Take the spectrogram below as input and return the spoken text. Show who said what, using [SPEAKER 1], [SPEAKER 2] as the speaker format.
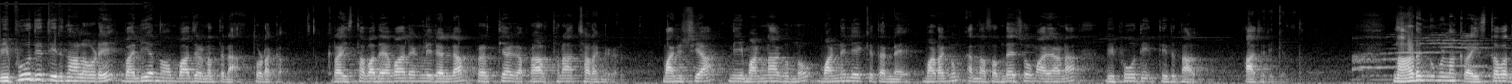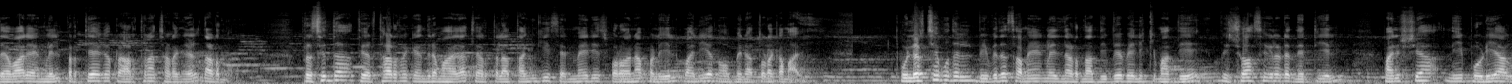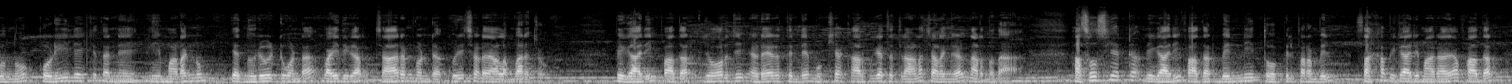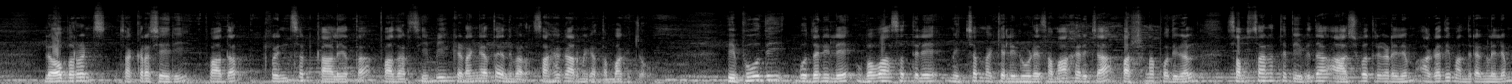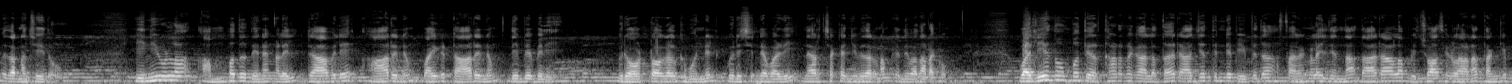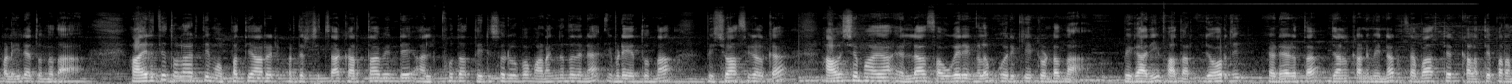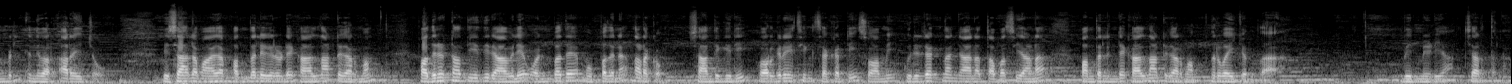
[SPEAKER 1] വിഭൂതി തിരുനാളോടെ വലിയ നോമ്പാചരണത്തിന് തുടക്കം. ക്രൈസ്തവ ദേവാലയങ്ങളിലെല്ലാം പ്രത്യേക പ്രാർത്ഥനാ ചടങ്ങുകൾ. മനുഷ്യ നീ മണ്ണാകുന്നു മണ്ണിലേക്ക് തന്നെ മടങ്ങും എന്ന സന്ദേശവുമായാണ് വിഭൂതി തിരുനാൾ ആചരിക്കുന്നത്. നാടെങ്ങുമുള്ള ക്രൈസ്തവ ദേവാലയങ്ങളിൽ പ്രത്യേക പ്രാർത്ഥനാ ചടങ്ങുകൾ നടന്നു. പ്രസിദ്ധ തീർത്ഥാടന കേന്ദ്രമായ Cherthala Thanki saint Mary's forane പള്ളിയിൽ വലിയ നോമ്പിന് തുടക്കമായി. പുലർച്ചെ മുതൽ വിവിധ സമയങ്ങളിൽ നടന്ന ദിവ്യബലിക്ക് മധ്യേ വിശ്വാസികളുടെ നെറ്റിയിൽ മനുഷ്യ നീ പൊടിയാകുന്നു. പൊടിയിലേക്ക് തന്നെ നീ മടങ്ങും എന്നുരുവിട്ടുകൊണ്ട് വൈദികർ ചാരം കൊണ്ട് കുരിശടയാളം വരച്ചു. വികാരി ഫാദർ ജോർജ് എടേഴത്തിന്റെ മുഖ്യ കാർമ്മികത്വത്തിലാണ് ചടങ്ങുകൾ നടന്നത്. അസോസിയേറ്റ് വികാരി ഫാദർ ബെന്നി തോപ്പിൽപ്പറമ്പിൽ സഹവികാരിമാരായ father ലോബറൻസ് Chakrasserry father Trinson Kaliyath father C B Kidangath എന്നിവർ സഹകാർമ്മികത്വം വഹിച്ചു. വിഭൂതി ബുധനിലെ ഉപവാസത്തിലെ മിച്ചം വയ്ക്കലിലൂടെ സമാഹരിച്ച ഭക്ഷണപ്പൊതികൾ സംസ്ഥാനത്തെ വിവിധ ആശുപത്രികളിലും അഗതി മന്ദിരങ്ങളിലും വിതരണം ചെയ്തു. ഇനിയുള്ള അമ്പത് ദിനങ്ങളിൽ രാവിലെ ആറിനും വൈകിട്ട് ആറിനും ദിവ്യബലി. ഗ്രോട്ടോകൾക്ക് മുന്നിൽ കുരിശിന്റെ വഴി നേർച്ചക്കഞ്ഞി വിതരണം എന്നിവ നടക്കും. വലിയ നോമ്പ് തീർത്ഥാടന കാലത്ത് രാജ്യത്തിന്റെ വിവിധ സ്ഥലങ്ങളിൽ നിന്ന് ധാരാളം വിശ്വാസികളാണ് തങ്കിപ്പള്ളിയിൽ എത്തുന്നത്. ആയിരത്തി തൊള്ളായിരത്തി മുപ്പത്തിയാറിൽ പ്രതിഷ്ഠിച്ച കർത്താവിന്റെ അത്ഭുത തിരുസ്വരൂപം അടങ്ങുന്നതിന് ഇവിടെ എത്തുന്ന വിശ്വാസികൾക്ക് ആവശ്യമായ എല്ലാ സൗകര്യങ്ങളും ഒരുക്കിയിട്ടുണ്ടെന്ന് വികാരി father George Edayaduth general convener Sebastian Kalathiparambil എന്നിവർ അറിയിച്ചു. വിശാലമായ പന്തലുകളുടെ കാൽനാട്ട് കർമ്മം പതിനെട്ടാം തീയതി രാവിലെ ഒൻപത് മുപ്പതിന് നടക്കും. ശാന്തിഗിരി ഓർഗനൈസിംഗ് സെക്രട്ടറി സ്വാമി ഗുരുരത്ന ജ്ഞാന തപസിയാണ് പന്തലിന്റെ കാൽനാട്ടുകർമ്മം നിർവഹിക്കുന്നത്. Bin media Cherthala.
